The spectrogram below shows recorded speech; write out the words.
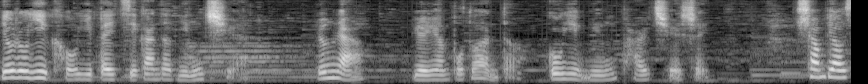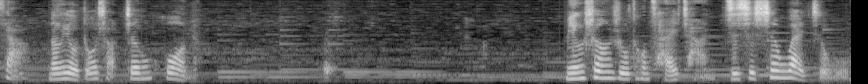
犹如一口已被挤干的名泉，仍然源源不断地供应名牌泉水。商标下能有多少真货呢？名声如同财产，只是身外之物。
